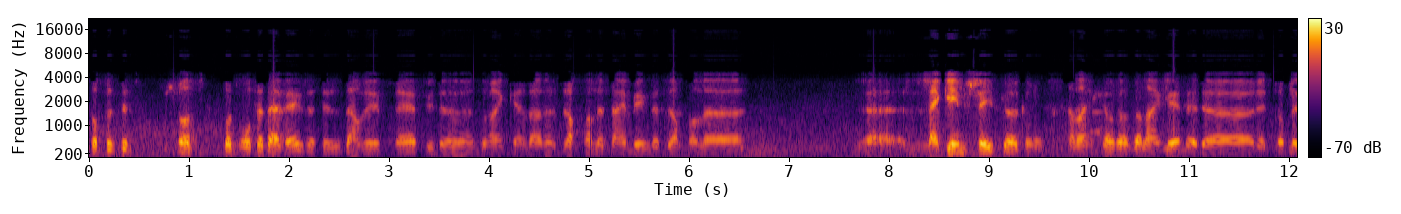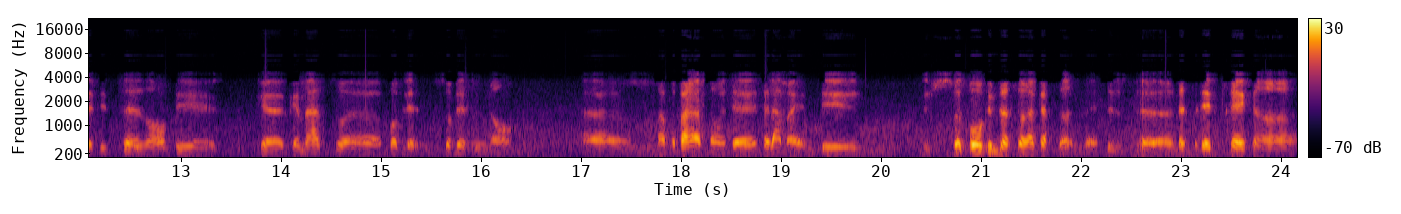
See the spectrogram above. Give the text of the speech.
surtout, je pense pas trop fait avec. J'essaie juste d'arriver prêt, puis de, durant le de, de, reprendre le timing, de, reprendre la, game shape, là, comme, on dit en anglais, mais de, de le début de saison, puis que, que Matt soit, pas blessé, soit blessé ou non. Euh, ma préparation était, était, la même. Puis, je ne souhaite pas aucune blessure à personne. C'est juste euh, d'être prêt quand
